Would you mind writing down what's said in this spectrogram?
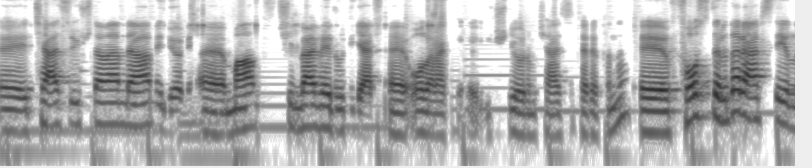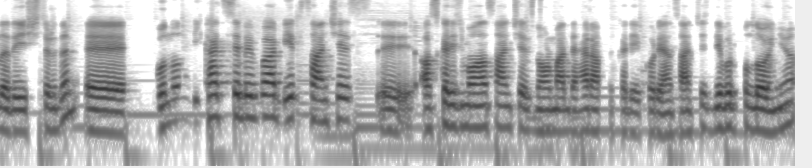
E, Chelsea üçlemen devam ediyor. E, Mount, Chilwell ve Rudiger e, olarak e, üçlüyorum Chelsea tarafını. E, Foster'ı da Ramsdale'la değiştirdim. E, bunun birkaç sebebi var. Bir Sanchez, e, az kalecim olan Sanchez normalde her hafta kaleyi koruyan Sanchez Liverpool'da oynuyor.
